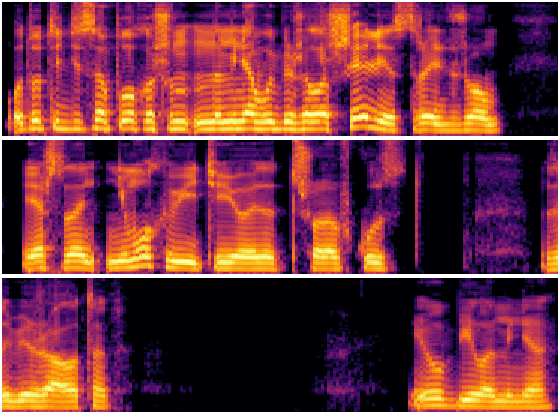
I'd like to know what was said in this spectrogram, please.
Вот тут единственное плохо, что на меня выбежала Шелли с рейджом. Я что-то не мог видеть ее, этот, что на вкус забежала так и убила меня.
